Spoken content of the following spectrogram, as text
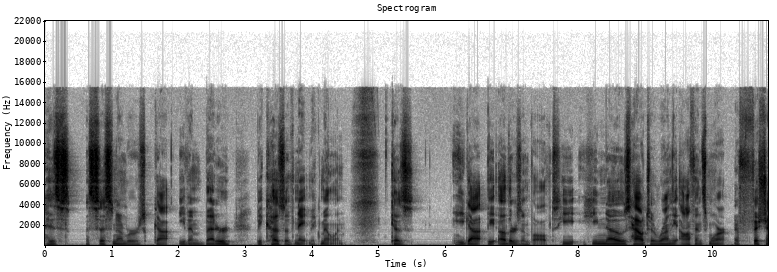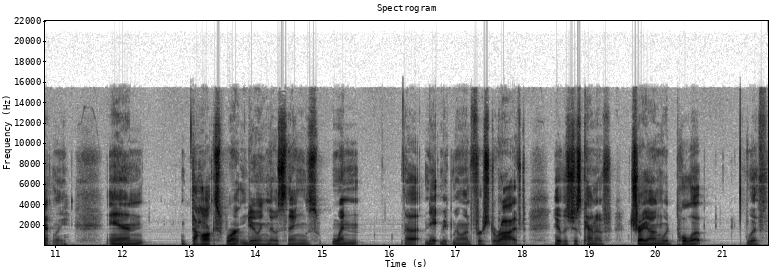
his assist numbers got even better because of Nate McMillan. Because he got the others involved. He he knows how to run the offense more efficiently. And the Hawks weren't doing those things when uh, Nate McMillan first arrived. It was just kind of Trae Young would pull up with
